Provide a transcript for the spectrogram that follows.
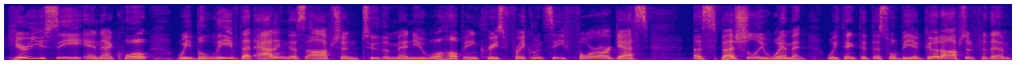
here you see, in I quote, we believe that adding this option to the menu will help increase frequency for our guests especially women. We think that this will be a good option for them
